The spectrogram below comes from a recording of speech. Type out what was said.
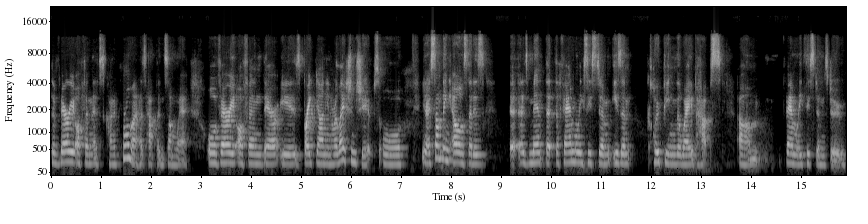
So very often this kind of trauma has happened somewhere, or very often there is breakdown in relationships, or you know something else that is has meant that the family system isn't coping the way perhaps um, family systems do,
